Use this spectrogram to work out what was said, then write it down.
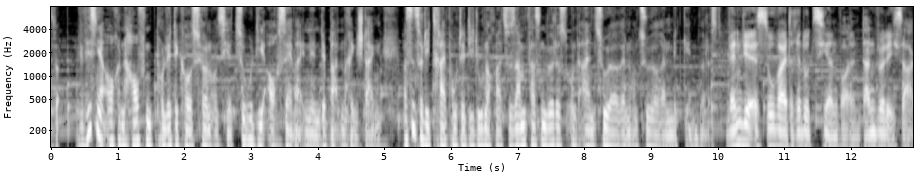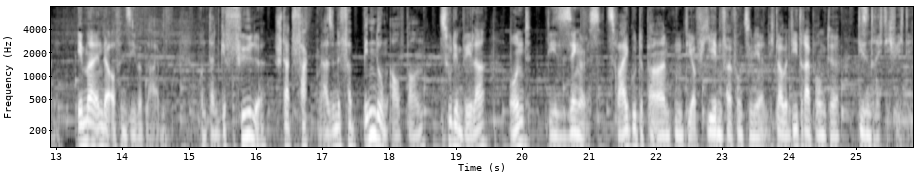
So, wir wissen ja auch, ein Haufen Politikos hören uns hier zu, die auch selber in den Debattenring steigen. Was sind so die drei Punkte, die du nochmal zusammenfassen würdest und allen Zuhörerinnen und Zuhörern mitgeben würdest? Wenn wir es so weit reduzieren wollen, dann würde ich sagen, immer in der Offensive bleiben und dann Gefühle statt Fakten, also eine Verbindung aufbauen zu dem Wähler und die Singers. Zwei gute Pointen, die auf jeden Fall funktionieren. Ich glaube, die drei Punkte, die sind richtig wichtig.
